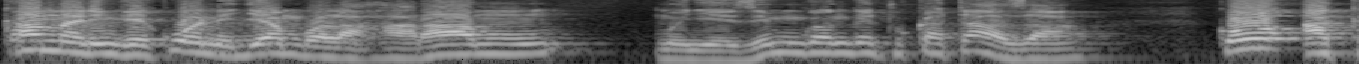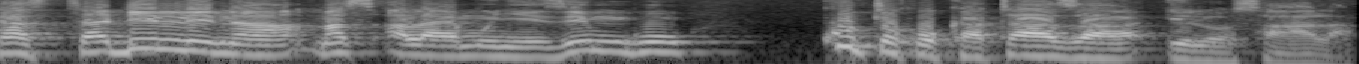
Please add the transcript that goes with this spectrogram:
Kama lingekuwa ni jambo la haramu mwenyezi mungu angetukataza. Kwao akastadili na masala ya mwenyezi mungu kuto kukataza ilo sala.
